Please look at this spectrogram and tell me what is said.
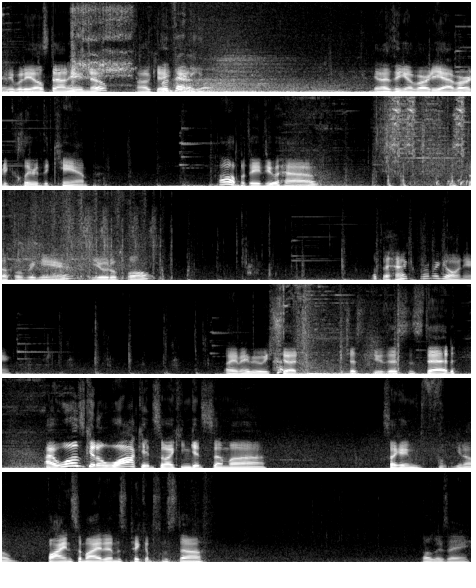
Anybody else down here? Nope. Okay, good. Revelio. And I think I've already, yeah, I've already cleared the camp. Oh, but they do have some stuff over here. Beautiful. What the heck? Where am I going here? Okay, maybe we should just do this instead. I was gonna walk it so I can get some, uh, so I can, you know, find some items, pick up some stuff. Oh, there's a,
